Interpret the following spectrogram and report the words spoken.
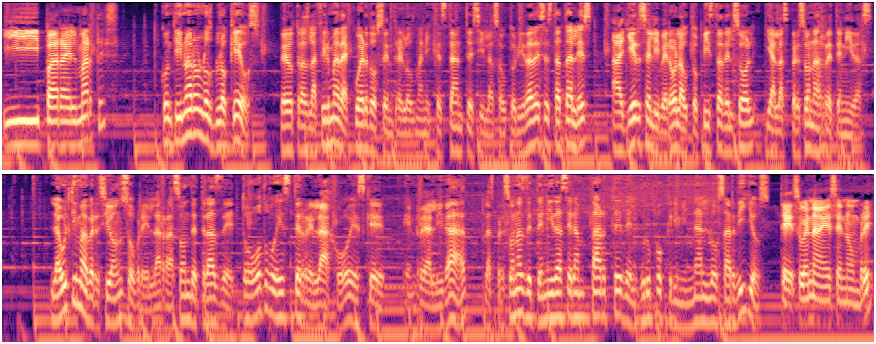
¿Y para el martes? Continuaron los bloqueos, pero tras la firma de acuerdos entre los manifestantes y las autoridades estatales, ayer se liberó la autopista del Sol y a las personas retenidas. La última versión sobre la razón detrás de todo este relajo es que, en realidad, las personas detenidas eran parte del grupo criminal Los Ardillos. ¿Te suena ese nombre?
